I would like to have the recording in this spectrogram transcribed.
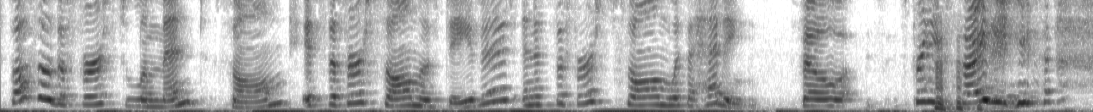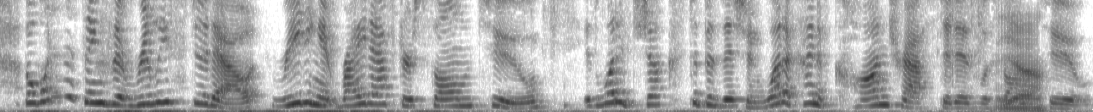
It's also the first lament psalm. It's the first psalm of David, and it's the first psalm with a heading. So it's, it's pretty exciting. But one of the things that really stood out, reading it right after Psalm 2, is what a juxtaposition, what a kind of contrast it is with Psalm yeah. 2.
